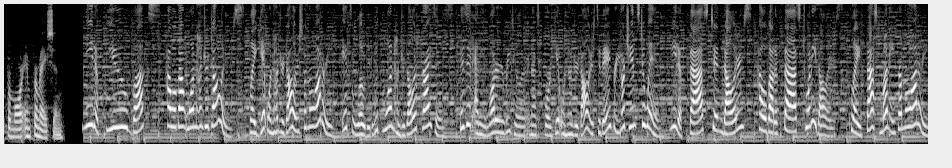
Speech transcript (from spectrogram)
for more information. Need a few bucks? How about $100? Play Get $100 from the lottery. It's loaded with $100 prizes. Visit any lottery retailer and ask for Get $100 today for your chance to win. Need a fast $10? How about a fast $20? Play Fast Money from the lottery.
